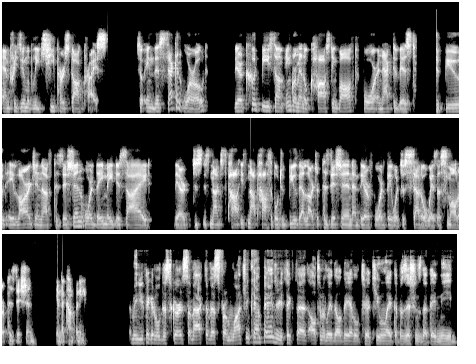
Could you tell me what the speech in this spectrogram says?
and presumably cheaper stock price. So in this second world, there could be some incremental cost involved for an activist to build a large enough position, or they may decide they're just it's not just po- it's not possible to build that larger position, and therefore they will just settle with a smaller position in the company. I mean, you think it will discourage some activists from launching campaigns, or you think that ultimately they'll be able to accumulate the positions that they need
